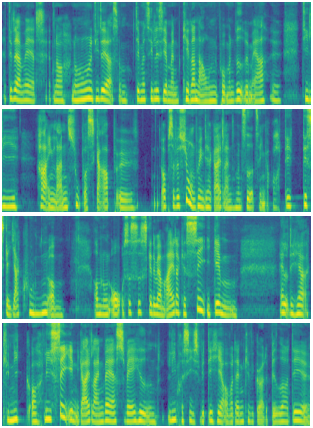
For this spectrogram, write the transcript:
at det der med, at, at når, når nogle af de der, som det Mathilde siger, man kender navnene på, man ved, hvem er, øh, de lige har en eller anden super skarp øh, observation på en af de her guidelines, som man sidder og tænker, åh, oh, det, det skal jeg kunne om, om nogle år. Så, så skal det være mig, der kan se igennem alt det her klinik, og lige se ind i guideline, hvad er svagheden lige præcis ved det her, og hvordan kan vi gøre det bedre. Det, øh,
